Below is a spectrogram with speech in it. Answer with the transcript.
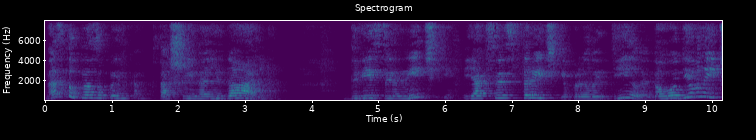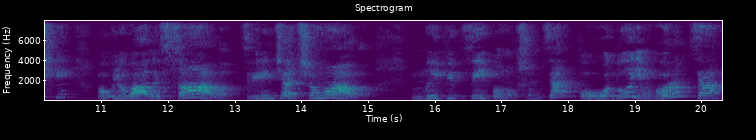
Наступна зупинка пташина їдальня. Дві синички, як сестрички, прилетіли до годівнички, поклювали сало, цвірінчать що мало. Ми підсипемо пшенця, погодуєм горобця.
